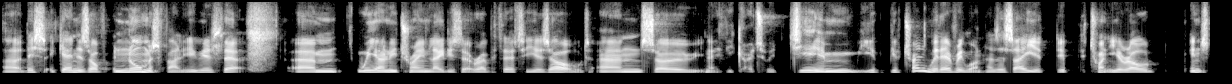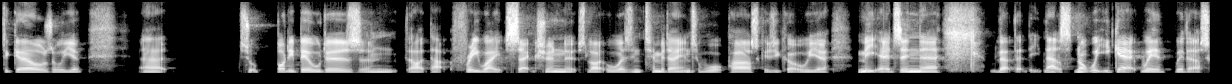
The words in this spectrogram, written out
uh, this again is of enormous value, is that um, we only train ladies that are over 30 years old. And so, you know, if you go to a gym, you, are training with everyone. As I say, you're 20 year old Insta girls or your uh, sort of bodybuilders and like that free weight section that's like always intimidating to walk past because you've got all your meatheads in there. That, that, that's not what you get with with us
